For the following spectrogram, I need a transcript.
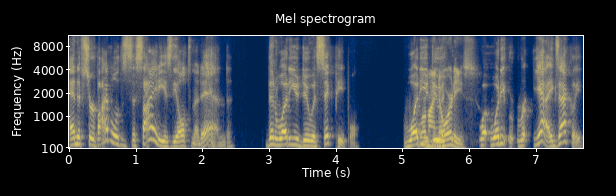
And if survival of the society is the ultimate end, then what do you do with sick people? What do or you minorities. do? Minorities. What, what do you? Yeah, exactly.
